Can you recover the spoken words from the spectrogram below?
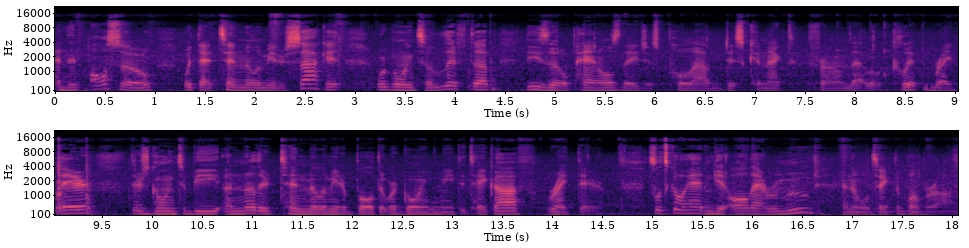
And then also with that 10 millimeter socket, we're going to lift up these little panels. They just pull out and disconnect from that little clip right there. There's going to be another 10 millimeter bolt that we're going to need to take off right there. So let's go ahead and get all that removed and then we'll take the bumper off.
